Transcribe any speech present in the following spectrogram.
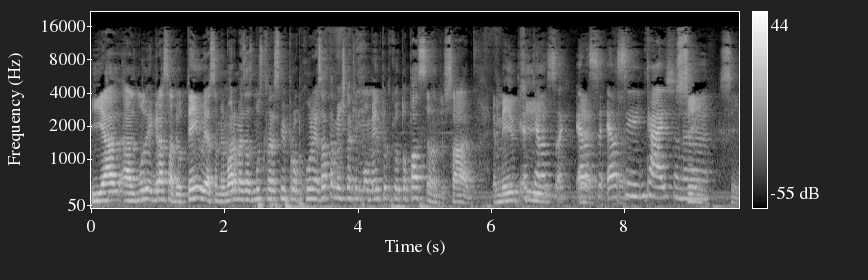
E a, a música, é engraçado, eu tenho essa memória, mas as músicas parecem que me procuram exatamente naquele momento pelo que eu tô passando, sabe? É meio que. É que elas, elas, é, elas se encaixam na. Sim, sim.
